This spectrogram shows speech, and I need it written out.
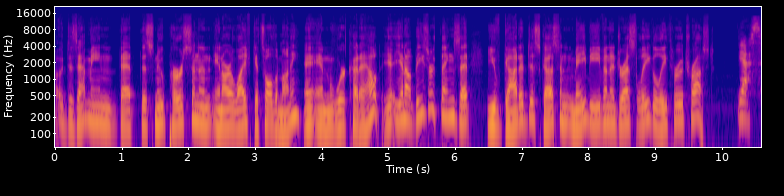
oh, does that mean that this new person in, in our life gets all the money and, and we're cut out? Y- You know, these are things that you've got to discuss and maybe even address legally through a trust. Yes.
